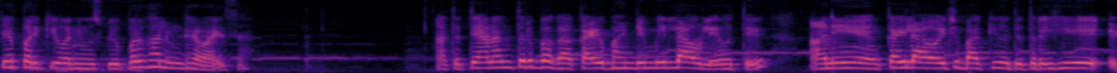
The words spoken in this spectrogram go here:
पेपर किंवा न्यूजपेपर घालून ठेवायचा. आता त्यानंतर बघा काही भांडे मी लावले होते आणि काही लावायचे बाकी होते. तर हे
